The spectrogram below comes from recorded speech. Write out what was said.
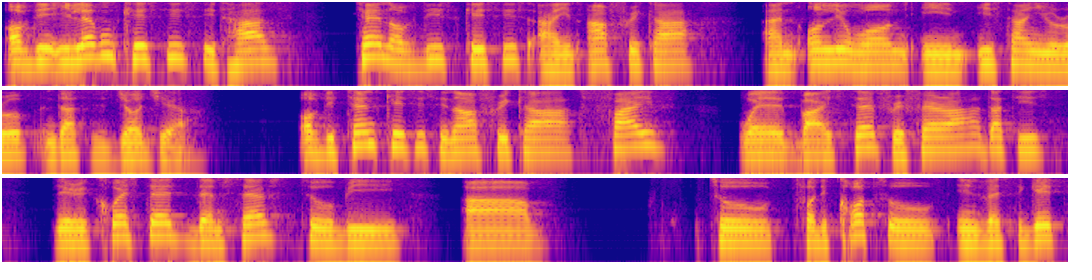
Of the 11 cases it has, 10 of these cases are in Africa and only one in Eastern Europe, and that is Georgia. Of the 10 cases in Africa, five were by self-referral, that is, they requested themselves to be uh, to, for the court to investigate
